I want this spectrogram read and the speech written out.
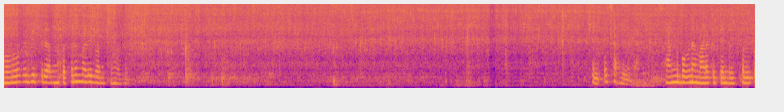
ನೋಡೋಗಿತ್ತು ಅಂತ ಮಳೆ ಬಂತು ನೋಡ್ರಿ. ಸ್ವಲ್ಪ ಸಣ್ಣ ಸಣ್ಣ ಬೊಗಣೆ ಮಾಡಕತ್ತೇನ್ರಿ, ಸ್ವಲ್ಪ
